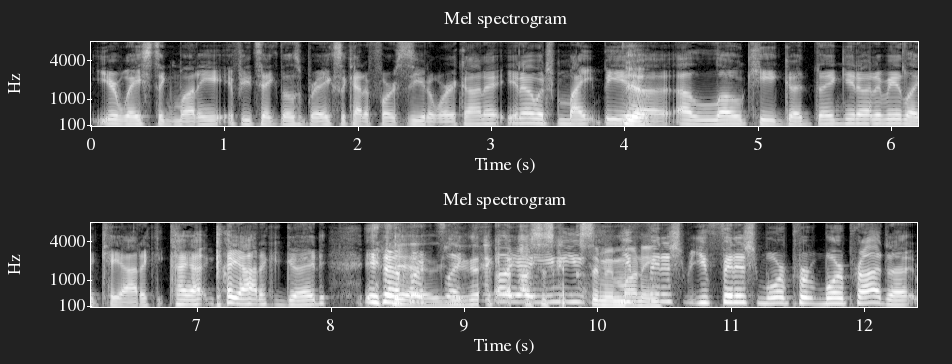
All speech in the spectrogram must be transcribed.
you're wasting money if you take those breaks. It kind of forces you to work on it, you know, which might be Yeah. a, a low key good thing. You know what I mean? Like chaotic, chaotic, chaotic good. You know, Yeah, it's like, like, oh yeah, "Oh, this you, you, you money." finish you finish more pro, more project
